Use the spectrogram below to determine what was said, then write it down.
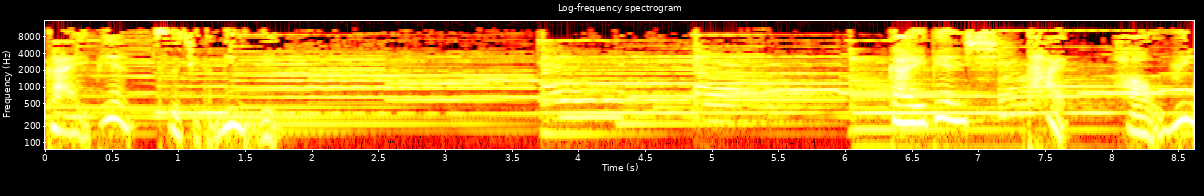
改变自己的命运。改变心态，好运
